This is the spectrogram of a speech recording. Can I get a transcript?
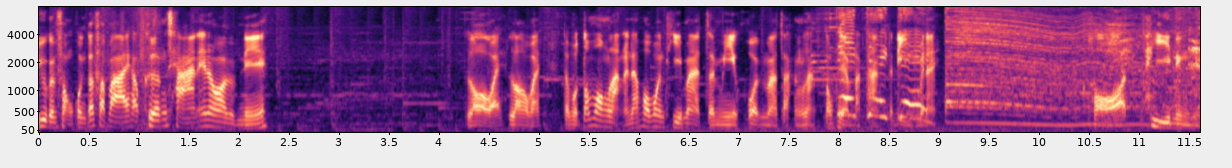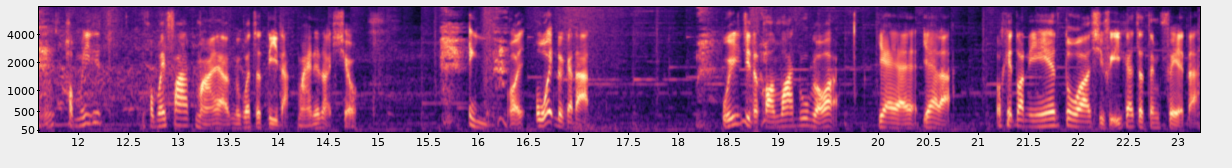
อยู่กันสองคนก็สบายครับ เครื่องช้าแน่นอนแบบนี้ รอไว้ รอไว้ แต่ผมต้องมองหลังเลยนะ เพราะบางทีมันอาจจะมีคนมาจากข้างหลัง ต้องพยายามหลักการกระดิ่งไปไหน ขอทีหนึ่งเขาไม่เขาไม่ฟาดไม้อะนึกว่าจะตีดักไม้ได้หน่อยเชียวโอ้ยโอ้ยโดนกระดาษ อุ้ยจิตรกรวาดรูปแล้วอะแย่แย่ละ โอเค ตอนนี้ตัวชิฟิก็จะเต็มเฟสอะ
